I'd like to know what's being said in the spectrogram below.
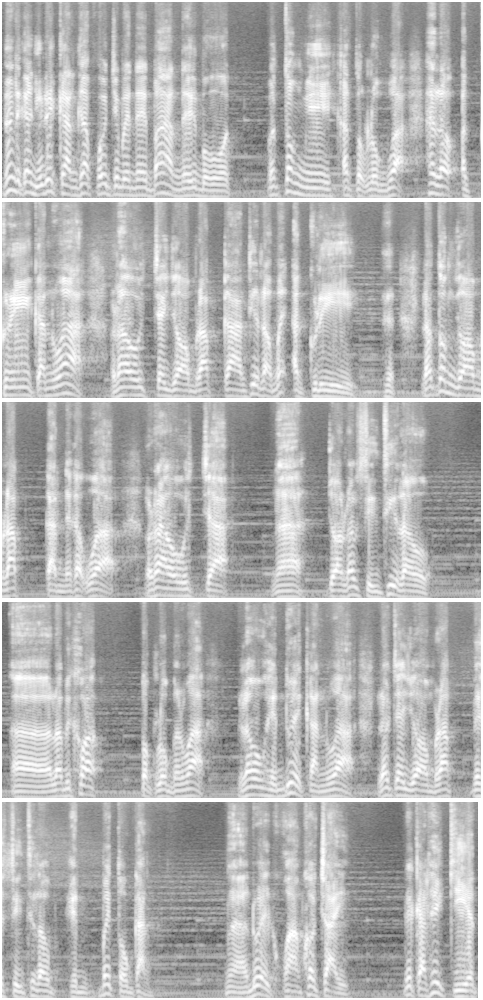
นั่นในการอยู่ด้วยกันครับก็จะเป็นในบ้านในโบสถ์มันต้องมีการตกลงว่าให้เรา agree กันว่า เราจะยอมรับการที่เราไม่ agree เราต้องยอมรับ กันนะครับว่าเราจะนะยอมรับสิ่งที่เราเอ่อเรามีข้อตกลงกันว่า เราเห็นด้วยกันว่าเราจะยอมรับในสิ่งที่เราเห็นไม่ตรงกันนะด้วยความเข้าใจด้วยการให้เกียรติ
